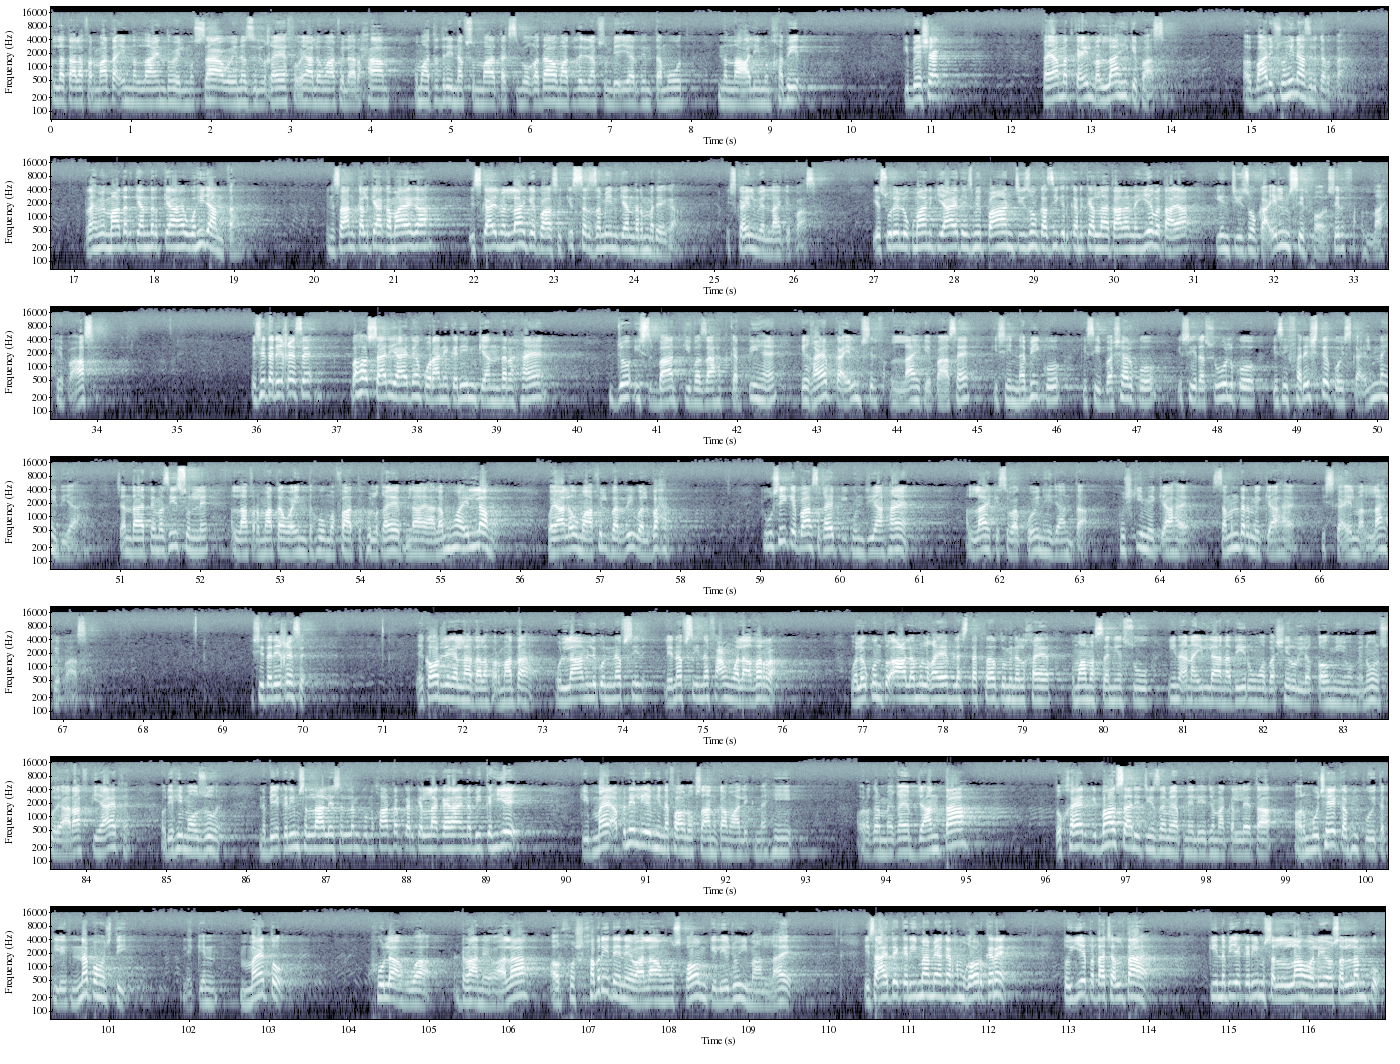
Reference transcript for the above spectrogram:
اللہ تعالیٰ فرماتا ان اللہ عنده علم الساعة وينزل الغيث ويعلم ما في الارحام وما تدري نفس ما تكسب غدا وما تدري نفس بأي ارض تموت ان اللہ علیم خبیر کہ بے شک قیامت کا علم اللہ ہی کے پاس ہے اور بارش وہی نازل کرتا ہے۔ رحم مادر کے اندر کیا ہے وہی جانتا ہے۔ انسان کل کیا کمائے گا؟ اس کا علم اللہ کے پاس ہے، کس سرزمین کے اندر مرے گا؟ اس کا علم اللہ کے پاس ہے۔ یہ سورہ لقمان کی آیت ہے، اس میں پانچ چیزوں کا ذکر کر کے اللہ تعالیٰ نے یہ بتایا کہ ان چیزوں کا علم صرف اور صرف اللہ کے پاس ہے۔ اسی طریقے سے بہت ساری آیتیں قرآن کریم کے اندر ہیں جو اس بات کی وضاحت کرتی ہیں کہ غیب کا علم صرف اللہ کے پاس ہے، کسی نبی کو، کسی بشر کو، کسی رسول کو، کسی فرشتے کو اس کا علم نہیں دیا ہے۔ چند آیتیں مزید سن لیں۔ اللہ فرماتا و اندہ مفات الغیب لا علم اللہ و عالو محفل برری والبحر کہ اسی کے پاس غیب کی کنجیاں ہیں۔ اللہ کے سوا کوئی نہیں جانتا۔ خشکی میں کیا ہے؟ سمندر میں کیا ہے؟ اس کا علم اللہ کے پاس ہے۔ اسی طریقے سے ایک اور جگہ اللہ تعالیٰ فرماتا ہے اللہ النفسی لنفسی نفعا ولا ضرا ولو كنت اعلم الغيب لاستكثرت من الخير وما مسني السوء ان انا الا نذير وبشير لقوم يؤمنون۔ سورہ اعراف کی آیت ہے اور یہی موضوع ہے۔ نبی کریم صلی اللہ علیہ وسلم کو مخاطب کر کے اللہ کہہ رہا ہے، نبی کہیے کہ میں اپنے لیے بھی نفع و نقصان کا مالک نہیں، اور اگر میں غیب جانتا تو خیر کی بہت ساری چیزیں میں اپنے لیے جمع کر لیتا اور مجھے کبھی کوئی تکلیف نہ پہنچتی، لیکن میں تو کھلا ہوا، ڈرانے والا اور خوشخبری دینے والا ہوں، اس قوم کے لیے جو ایمان لائے۔ اس آیت کریمہ میں اگر ہم غور کریں تو یہ پتہ چلتا ہے کہ نبی کریم صلی اللہ علیہ وسلم کو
